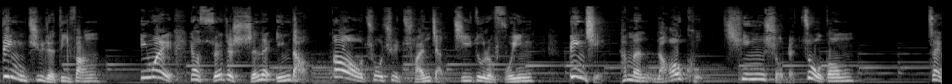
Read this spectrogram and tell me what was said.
定居的地方，因为要随着神的引导，到处去传讲基督的福音，并且他们劳苦亲手的做工。在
